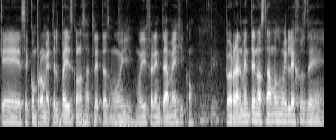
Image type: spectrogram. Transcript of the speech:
que se compromete el país con los atletas muy, muy diferente a México. Pero realmente no estamos muy lejos de,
